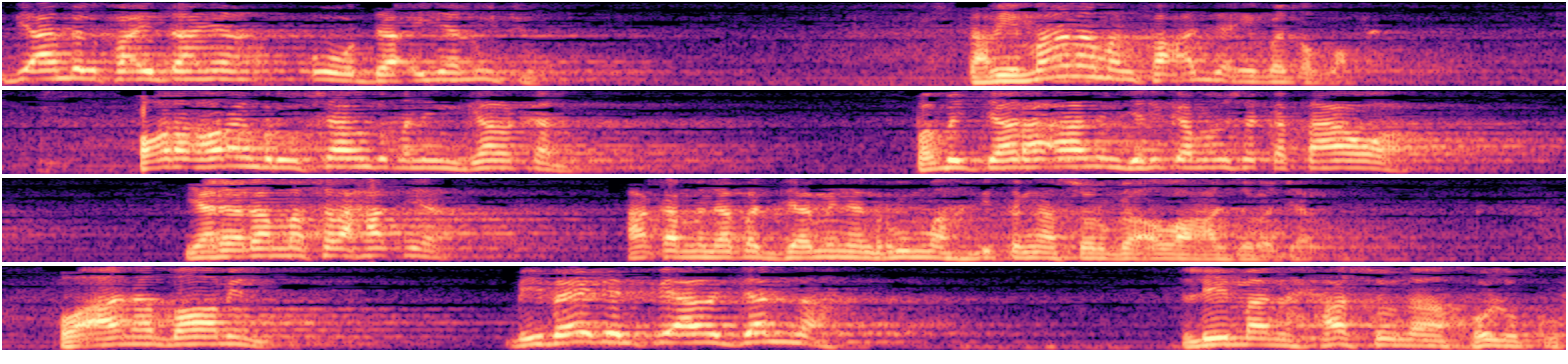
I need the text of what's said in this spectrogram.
diambil faedahnya? Oh, dai-nya lucu. Tapi mana manfaatnya ibadah Allah? Orang-orang berusaha untuk meninggalkan pembicaraan yang menjadikan manusia ketawa. Yang ada masalahnya akan mendapat jaminan rumah di tengah surga Allah Azza wa Jalla. Wa ana dhamin bi baidin fi al-jannah liman hasuna khuluquh.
